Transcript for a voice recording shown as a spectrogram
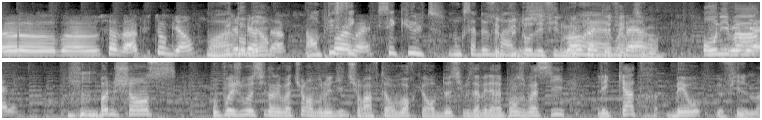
Euh, bah, ça va, plutôt bien. Ouais. Plutôt bien. En plus, Ouais, c'est ouais. c'est culte, donc ça devrait C'est plutôt aller. des films Bon, cultes, bah, effectivement. On y va. Bonne chance. Vous pouvez jouer aussi dans les voitures, hein, vous nous dites sur After Work Europe 2 si vous avez les réponses. Voici les 4 BO de films.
